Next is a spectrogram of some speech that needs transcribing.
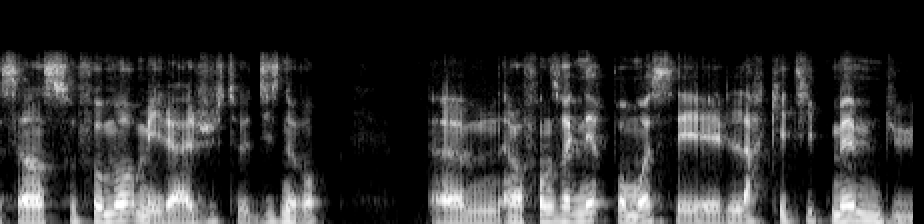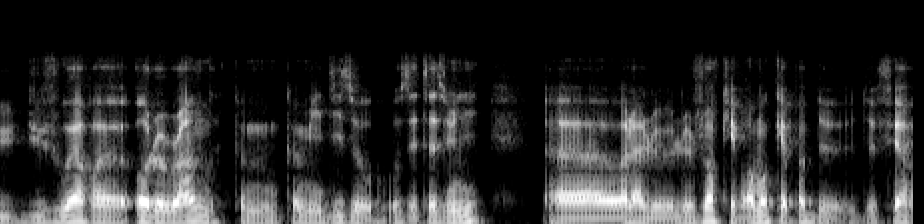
c'est un sophomore, mais il a juste 19 ans. Euh, alors Franz Wagner, pour moi, c'est l'archétype même du, joueur euh, all-around, comme, comme ils disent aux, États-Unis. Euh, voilà, le, joueur qui est vraiment capable de, faire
